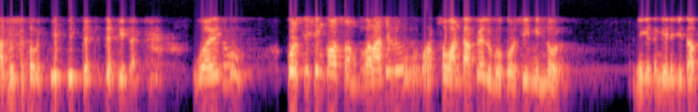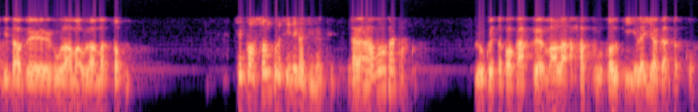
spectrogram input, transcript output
Abu Sawi. Wah itu kursi sing kosong. Walhasil lu sowan kabeh lu kursi min nur. Ini kita ngene kitab-kitab ulama-ulama top. Sing kosong kursi ini kajian Nabi. Lah apa kan takut. Lho kowe teko kabeh malah habu khalqi ilayya gak teko.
